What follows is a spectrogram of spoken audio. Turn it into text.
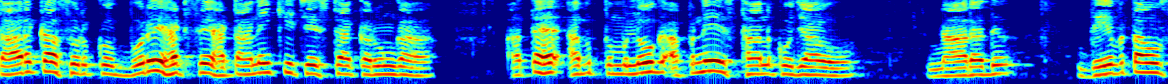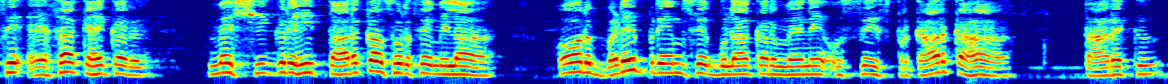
तारकासुर को बुरे हट से हटाने की चेष्टा करूँगा। अतः अब तुम लोग अपने स्थान को जाओ। नारद, देवताओं से ऐसा कहकर मैं शीघ्र ही तारकासुर से मिला और बड़े प्रेम से बुलाकर मैंने उससे इस प्रकार कहा, तारक,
